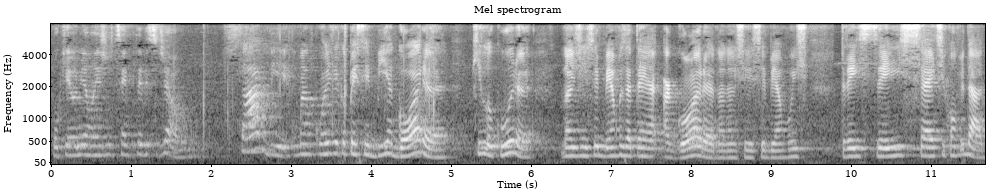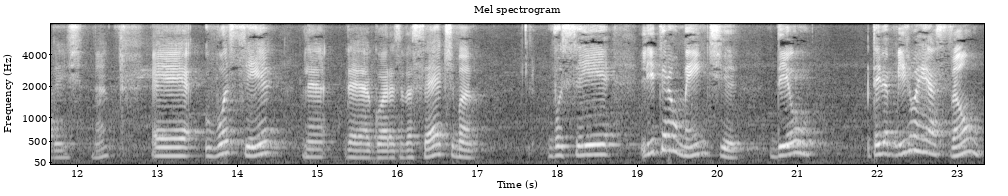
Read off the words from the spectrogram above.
porque eu e minha mãe a gente sempre teve esse diálogo. Sabe, uma coisa que eu percebi agora, que loucura, nós recebemos até agora, nós recebemos três, seis, sete convidadas, né? É, você, né, é, agora sendo a sétima, você literalmente deu, teve a mesma reação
